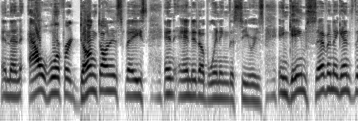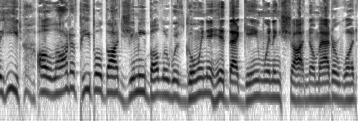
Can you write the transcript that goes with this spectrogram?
and then Al Horford dunked on his face and ended up winning the series. In Game 7 against the Heat, a lot of people thought Jimmy Butler was going to hit that game-winning shot no matter what.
